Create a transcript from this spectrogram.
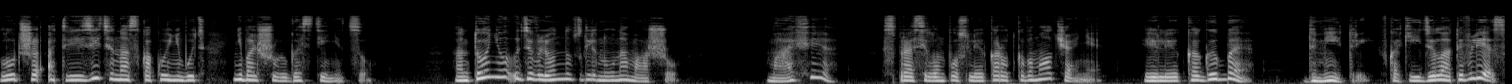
Лучше отвезите нас в какую-нибудь небольшую гостиницу». Антонио удивленно взглянул на Машу. «Мафия?» — спросил он после короткого молчания. «Или КГБ?» «Дмитрий, в какие дела ты влез?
